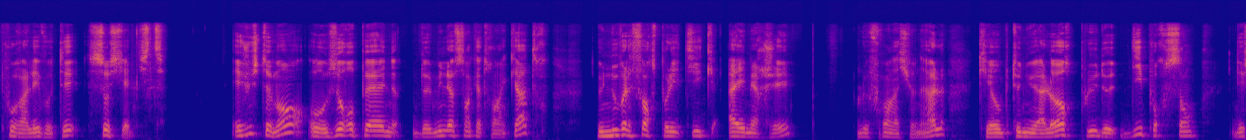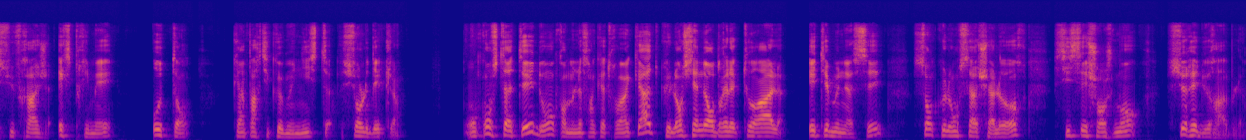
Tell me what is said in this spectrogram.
pour aller voter socialiste. Et justement, aux européennes de 1984, une nouvelle force politique a émergé, le Front National, qui a obtenu alors plus de 10% des suffrages exprimés, autant qu'un parti communiste sur le déclin. On constatait donc en 1984 que l'ancien ordre électoral était menacé, sans que l'on sache alors si ces changements seraient durables.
